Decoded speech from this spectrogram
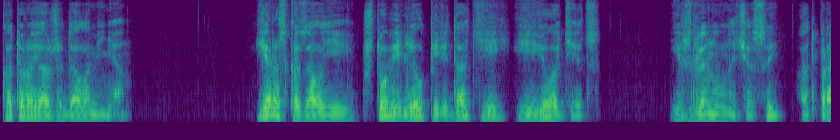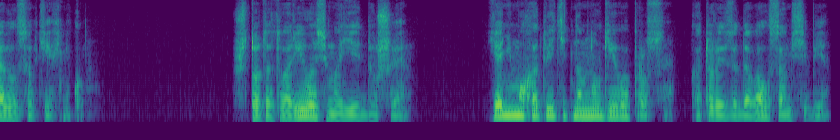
которая ожидала меня. Я рассказал ей, что велел передать ей ее отец, и, взглянув на часы, отправился в техникум. Что-то творилось в моей душе. Я не мог ответить на многие вопросы, которые задавал сам себе.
